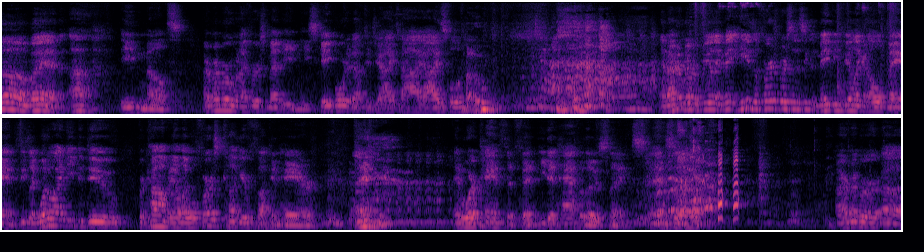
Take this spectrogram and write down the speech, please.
Oh man, ah, Eden Melts. I remember when I first met Eden, he skateboarded up to Jai Thai, eyes full of hope. And I remember feeling, he's the first person to see that made me feel like an old man. he's like, what do I need to do for comedy? I'm like, well, first cut your fucking hair. And, and wear pants that fit. And he did half of those things. And so, I remember uh,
